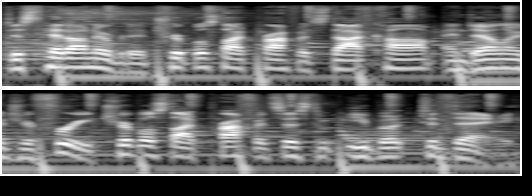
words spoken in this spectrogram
Just head on over to triplestockprofits.com and download your free Triple Stock Profit System ebook today.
